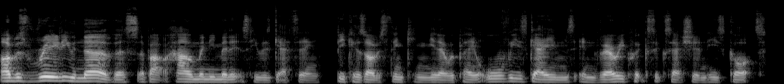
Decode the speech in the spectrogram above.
I was really nervous about how many minutes he was getting because I was thinking, you know, we're playing all these games in very quick succession. He's got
